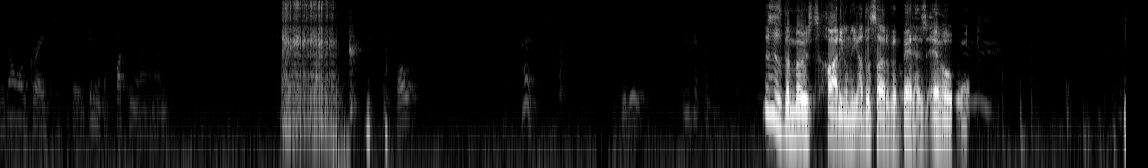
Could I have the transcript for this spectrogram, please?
We don't want Grace to see. Give me the fucking lanterns. Call it. Heads. As it is. You get the legs. This is the most hiding on the other side of a bed has ever worked.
